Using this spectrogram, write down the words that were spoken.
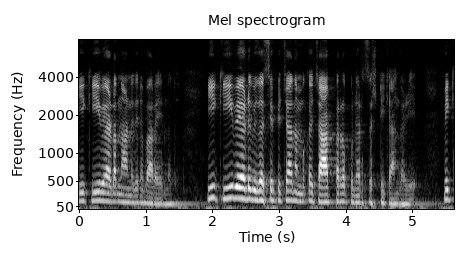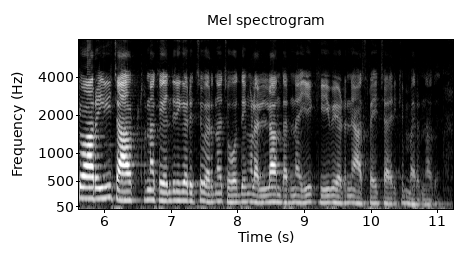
ഈ കീ വേഡ് എന്നാണ് ഇതിന് പറയുന്നത്. ഈ കീ വേഡ് വികസിപ്പിച്ചാൽ നമുക്ക് ചാപ്റ്റർ പുനർസൃഷ്ടിക്കാൻ കഴിയും. മിക്കവാറും ഈ ചാപ്റ്ററിനെ കേന്ദ്രീകരിച്ച് വരുന്ന ചോദ്യങ്ങളെല്ലാം തന്നെ ഈ കീ വേഡിനെ ആശ്രയിച്ചായിരിക്കും വരുന്നത്.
